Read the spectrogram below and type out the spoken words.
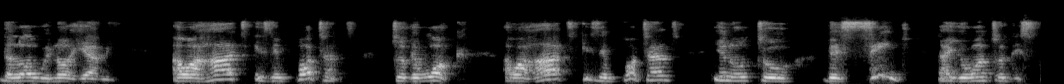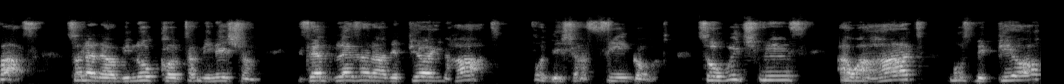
the Lord will not hear me. Our heart is important to the work. Our heart is important, you know, to the seed that you want to disperse so that there will be no contamination. He said, Blessed are the pure in heart, for they shall see God. So, which means our heart must be pure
